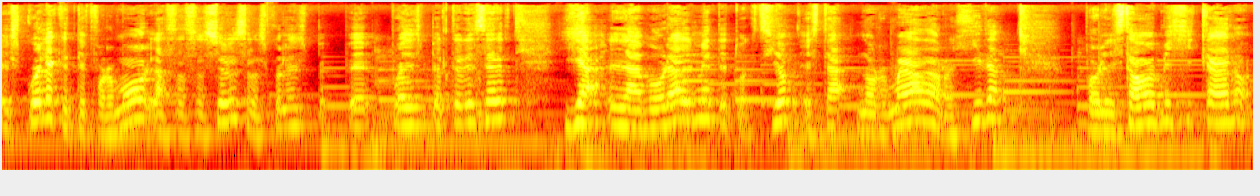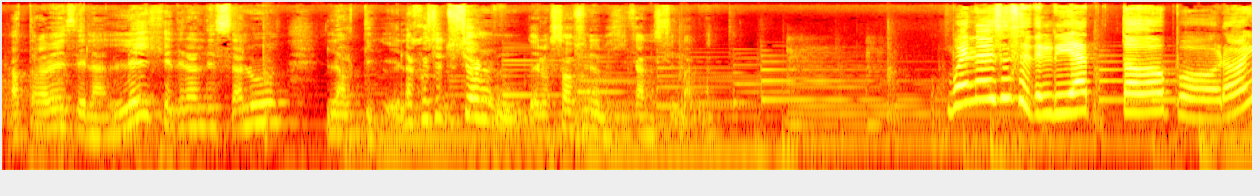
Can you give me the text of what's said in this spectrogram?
escuela que te formó, las asociaciones a las cuales puedes pertenecer, ya laboralmente tu acción está normada, regida por el Estado mexicano a través de la Ley General de Salud, la, la Constitución de los Estados Unidos mexicanos finalmente. Bueno, eso sería todo por hoy.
